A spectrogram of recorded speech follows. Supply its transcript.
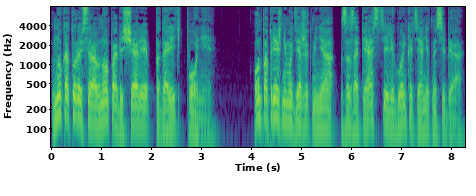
но которой все равно пообещали подарить пони. Он по-прежнему держит меня за запястье и легонько тянет на себя.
